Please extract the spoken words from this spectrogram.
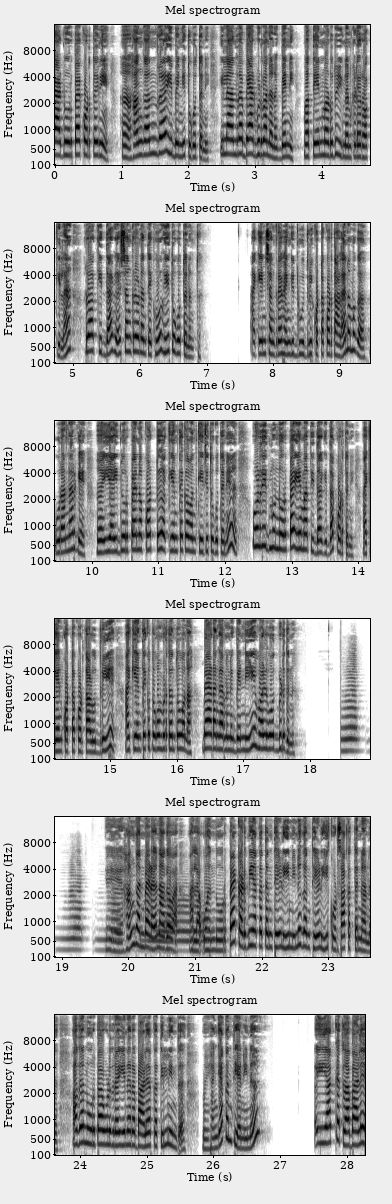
ಎರಡ್ ನೂರು ರೂಪಾಯಿ ಕೊಡ್ತೇನಿ. ಹಂಗಂದ್ರ ಈ ಬೆನ್ನಿ ತಗೋತಿನಿ. ಇಲ್ಲ ಅಂದ್ರೆ ಬ್ಯಾಡ್ ಬಿಡ್ವಾ ನನಗೆ ಬೆನ್ನಿ. ಮತ್ತೇನ್ ಮಾಡುದು? ಈಗ ನನ್ನ ಕಡೆ ರೊಕ್ಕಿಲ್ಲ ರೊಕ್ಕಿದ್ದಾಗ ಶಂಕರನಂತೆ ಹೋಗಿ ತಗೋತಾನಂತ. ಆಕೇನ್ ಶಂಕರ ಹೆಂಗಿದ್ರು ಉದ್ರಿ ಕೊಟ್ಟ ಕೊಡ್ತಾಳ ನಮಗ? ಊರನ್ನರ್ಗೆ ಈ ಐದ್ನೂರು ರೂಪಾಯಿನ ಕೊಟ್ಟು ಆಕೆ ಅಂತಕ ಒಂದ್ ಕೆಜಿ ತಗೋತೇನೆ? ಉಳಿದಿದ್ ಮುನ್ನೂರು ರೂಪಾಯಿ ಮತ್ತಿದ್ದಾಗಿದ್ದ ಕೊಡ್ತೇನೆ. ಆಕೇನ್ ಕೊಟ್ಟ ಕೊಡ್ತಾಳ ಉದ್ರಿ? ಆಕೆ ಅಂತಕ ತಗೊಂಡ್ಬಿಡ್ತಾನ ಓನ ಬ್ಯಾಡಂಗಾರ ನನಗೆ ಬೆನ್ನಿ ಹೊಳ್ಳಿ ಓದ್ಬಿಡ್ದನ ಏ ಹಂಗ ಅನ್ಬೇಡ ನಾಗವ ಅಲ್ಲ ಒಂದ್ ನೂರ್ ರೂಪಾಯಿ ಕಡಿಮೆ ಆಕತ್ತಂತ ಹೇಳಿ ನಿನಗಂತ ಹೇಳಿ ಕೊಡ್ಸಾಕತ್ತೆ ನಾನು. ಅದ ನೂರ್ ರೂಪಾಯಿ ಉಳಿದ್ರೆ ಏನಾರ ಬಾಳೆ ಆಕತ್ತಿಲ್ನಿಂದ. ಹೆಂಗ್ಯಾಕಂತೀಯ ನೀನು? ಯಾಕತ್ತ ಬಾಳೆ?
